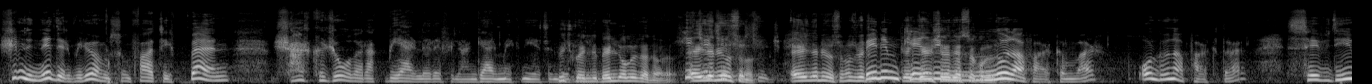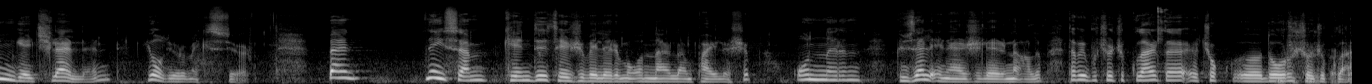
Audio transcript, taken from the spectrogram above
Şimdi nedir biliyor musun Fatih? Ben şarkıcı olarak bir yerlere falan gelmek niyetinde Hiç belli belli oluyor zaten. Hiç, hiç, Eğleniyorsunuz. hiç, hiç. Eğleniyorsunuz ve Benim ge- gençlere kendi destek. Luna Park'ım var. O Luna Park'ta sevdiğim gençlerle yol yürümek istiyorum. Ben neysem kendi tecrübelerimi onlarla paylaşıp onların güzel enerjilerini alıp tabii bu çocuklar da e, çok e, doğru çocuklar.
